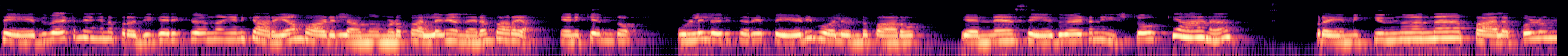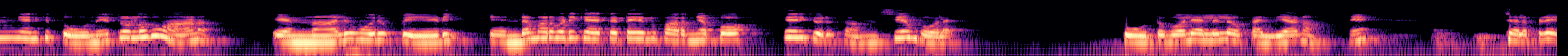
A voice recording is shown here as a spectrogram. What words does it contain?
സേതുവേട്ടനെ എങ്ങനെ പ്രതികരിക്കുമെന്ന് എനിക്ക് അറിയാൻ പാടില്ല എന്ന് നമ്മുടെ പല്ലവി അന്നേരം പറയാം. എനിക്കെന്തോ ഉള്ളിൽ ഒരു ചെറിയ പേടി പോലെ ഉണ്ട് പാറു. എന്നെ സേതുവേട്ടന് ഇഷ്ടമൊക്കെയാണ് പ്രേമിക്കുന്നുവെന്ന് പലപ്പോഴും എനിക്ക് തോന്നിയിട്ടുള്ളതുമാണ്. എന്നാലും ഒരു പേടി എന്റെ മറുപടി കേൾക്കട്ടെ എന്ന് പറഞ്ഞപ്പോൾ എനിക്കൊരു സംശയം പോലെ. കൂട്ടുപോലെ അല്ലല്ലോ കല്യാണം ഏ? ചിലപ്പോഴേ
